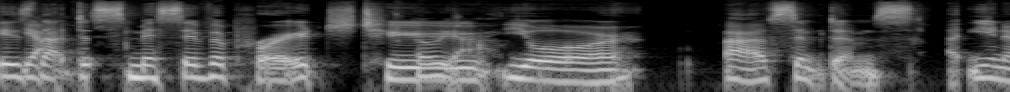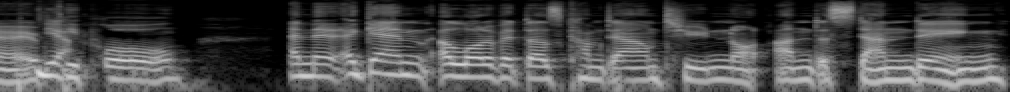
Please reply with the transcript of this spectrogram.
is Yeah. that dismissive approach to Oh, yeah. your uh, symptoms. You know, Yeah. people, and then again, a lot of it does come down to not understanding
